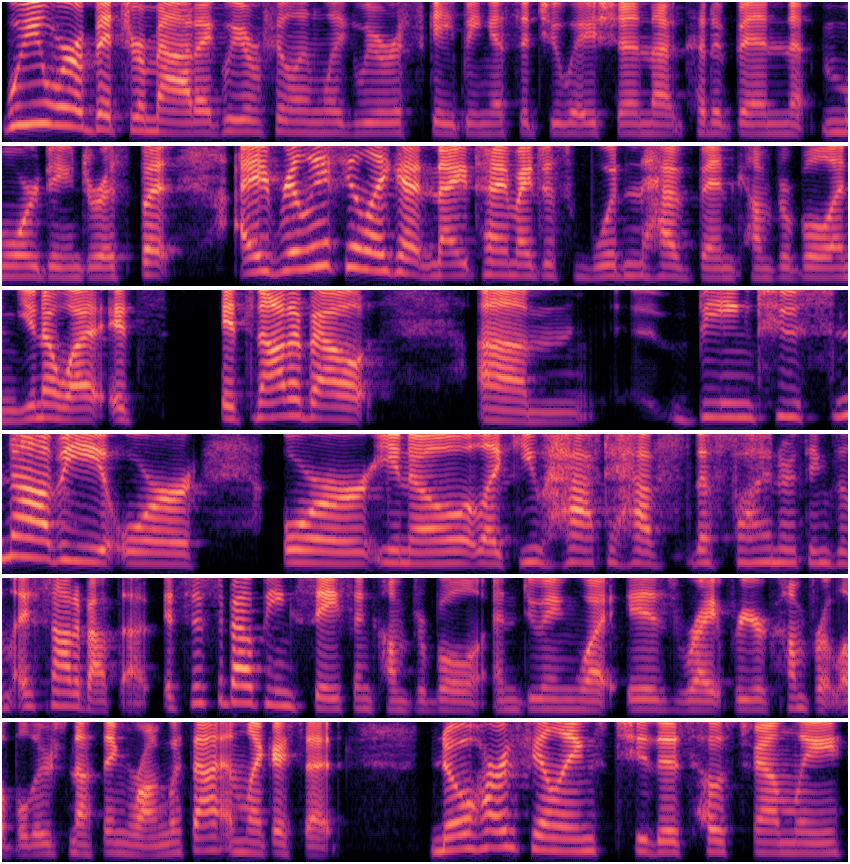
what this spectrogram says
we were a bit dramatic. We were feeling like we were escaping a situation that could have been more dangerous. But I really feel like at nighttime, I just wouldn't have been comfortable. And you know what? It's it's not about um being too snobby or or you know like you have to have the finer things and it's not about that. It's just about being safe and comfortable and doing what is right for your comfort level. There's nothing wrong with that. And like i said no hard feelings to this host family.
